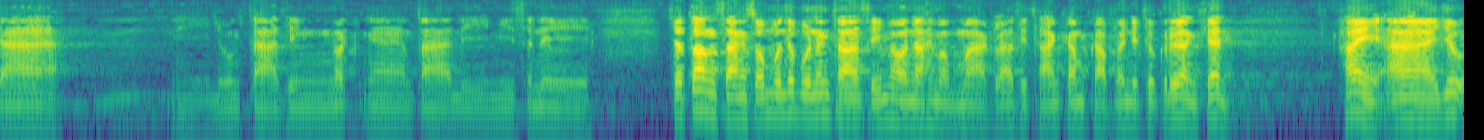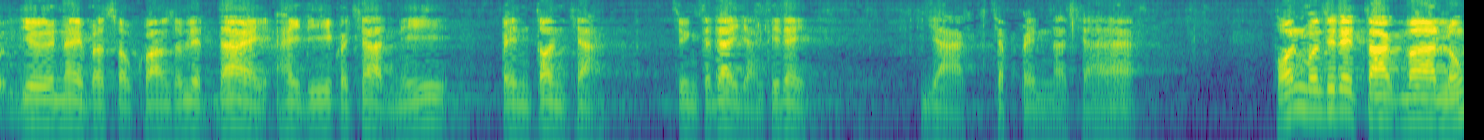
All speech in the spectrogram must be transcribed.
จ้านี่ดวงตาจึงงดงามตาดีมีเสน่ห์จะต้องสั่งสมบุญทบุญทั้งทานศีลภาวนาให้มากๆ แล้วอธิษฐานกำกับไว้ในทุกเรื่อง เช่น ให้อายุยืนให้ประสบความสำเร็จได้ให้ดีกว่าชาตินี้เป็นต้นจ้า จึงจะได้อย่างที่ได้อยากจะเป็นนะจ๊ะผลบุญที่ได้ตากบาตรหลวง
